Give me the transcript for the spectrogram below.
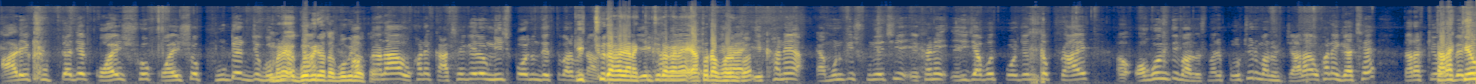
আর- এই কূপটা যে কয়শো কয়শো ফুটের যে মানে গভীরতা গভীরতা। আপনারা ওখানে কাছে গেলেও নিচ পর্যন্ত দেখতে পারবেন কিছু কিচ্ছু দেখা যায় না কিচ্ছু দেখা যায় না এতটা ভয়ঙ্কর। এখানে এখানে এমনকি শুনেছি এখানে এই যাবত পর্যন্ত প্রায় অগন্তি মানুষ মানে প্রচুর মানুষ যারা ওখানে গেছে তারা কেউ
